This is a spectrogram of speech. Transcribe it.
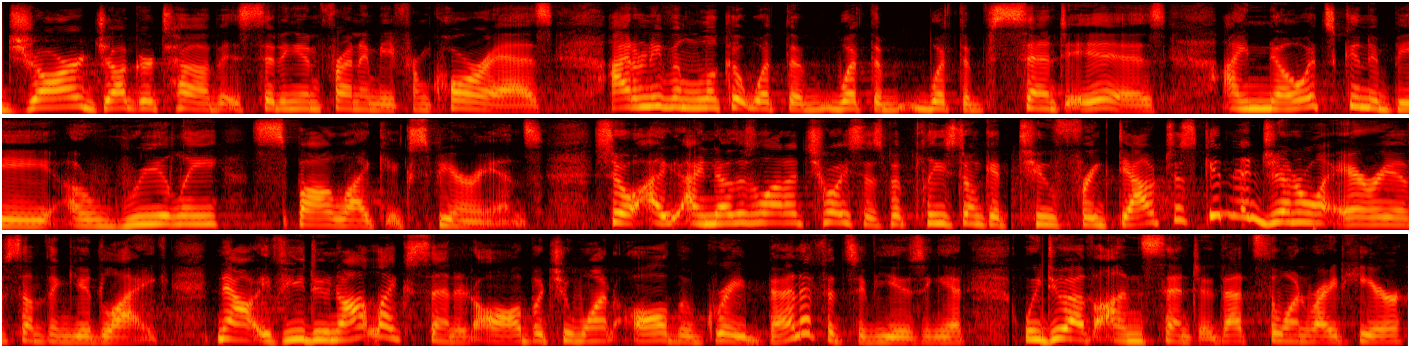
jar, jug, or tub is sitting in front of me from Korres. I don't even look at what the, what the, what the scent is. I know it's gonna be a really spa-like experience. So I, I know there's a lot of choices, but please don't get too freaked out. Just get in a general area of something you'd like. Now, if you do not like scent at all, but you want all the great benefits of using it, we do have unscented. That's the one right here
